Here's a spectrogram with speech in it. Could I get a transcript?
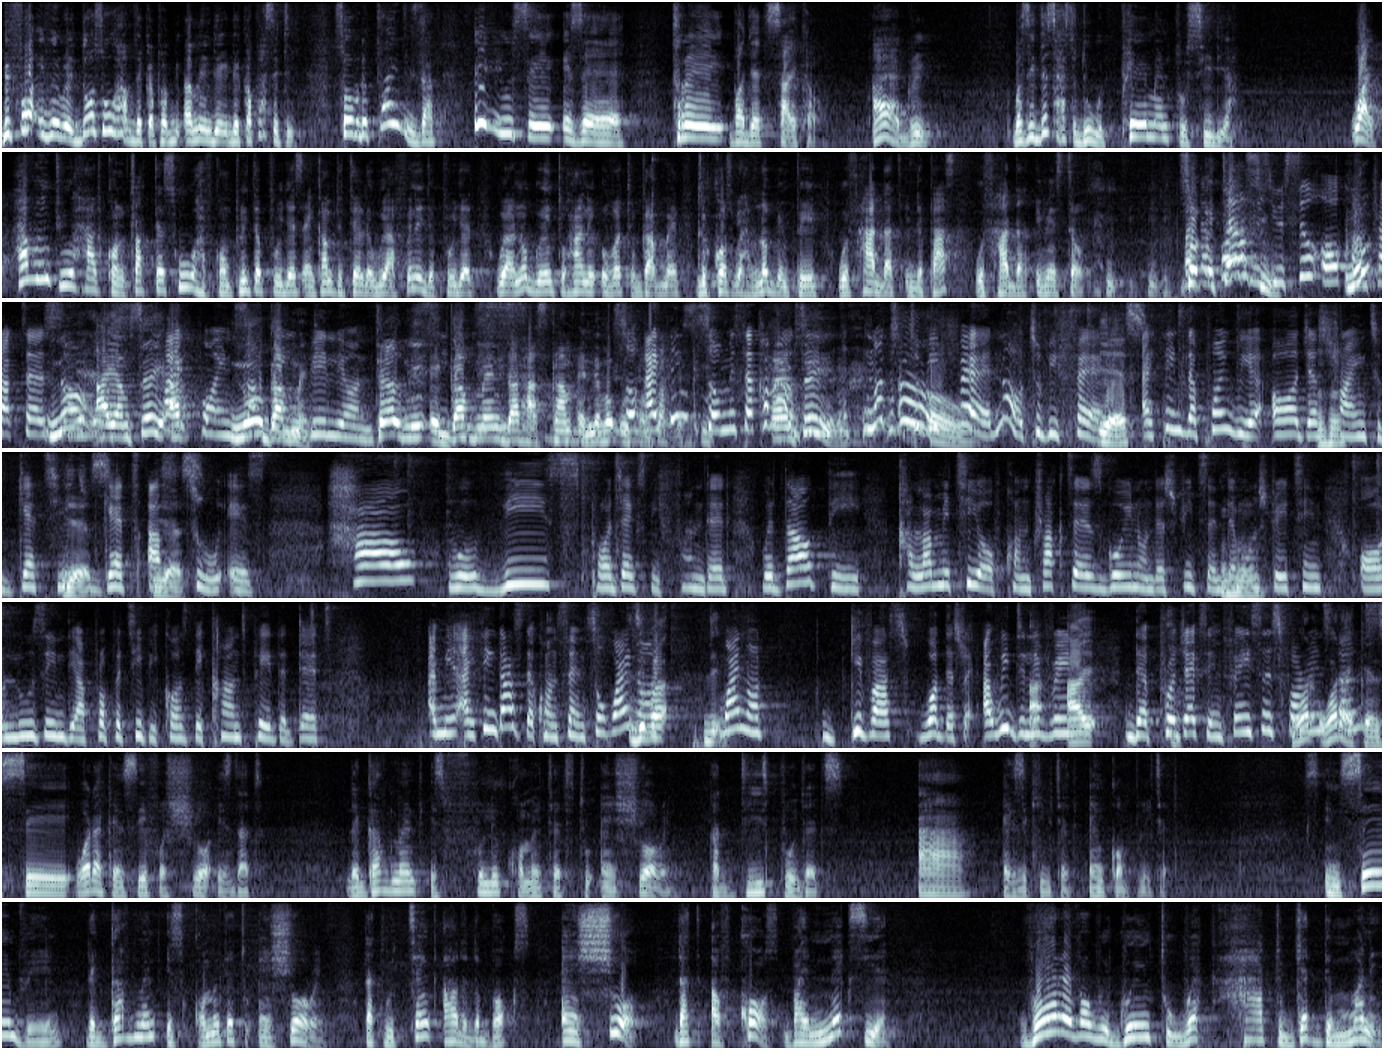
before even those who have the, I mean, the, the capacity. So the point is that if you say it's a three budget cycle, I agree. But see, this has to do with payment procedure. Why? Haven't you had contractors who have completed projects and come to tell them we have finished the project, we are not going to hand it over to government because we have not been paid? We've had that in the past, we've had that even still. so it tells you, you still owe contractors. No, no I am saying five point no government. Billion tell me a government that has come and never so I think so, Mr. Kamal. Not to, to, be fair, no, to be fair. Yes. I think the point we are all just mm -hmm. trying to get you yes. to get us yes. to is how will these projects be funded without the calamity of contractors going on the streets and mm -hmm. demonstrating or losing their property because they can't pay the debt? I mean, I think that's the concern. So why not, why not give us what the are we delivering I, I, the projects in phases for what, instance? What I can say, what I can say for sure is that the government is fully committed to ensuring that these projects are executed and completed. In same vein, the government is committed to ensuring that we think out of the box, ensure that, of course, by next year, wherever we're going to work hard to get the money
